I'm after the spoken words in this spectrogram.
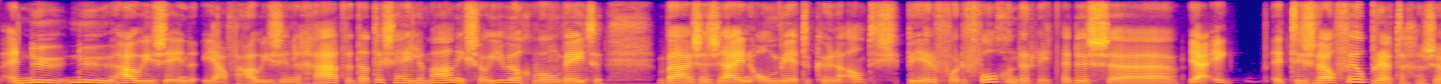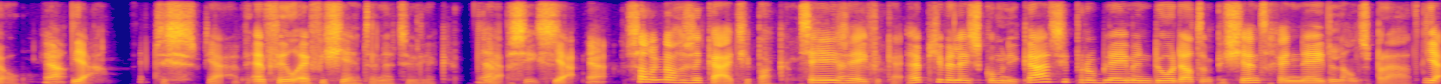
En nu, nu hou, je ze in, ja, of hou je ze in de gaten. Dat is helemaal niet zo. Je wil gewoon weten waar ze zijn om weer te kunnen anticiperen voor de volgende rit. Hè, Dus eh, ja, ik, het is wel veel prettiger zo. Ja. ja. Het is, ja, en veel efficiënter natuurlijk. ja, precies. Ja. ja. Zal ik nog eens een kaartje pakken? Zeker. Eens even kijken. Heb je wel eens communicatieproblemen doordat een patiënt geen Nederlands praat? Ja,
